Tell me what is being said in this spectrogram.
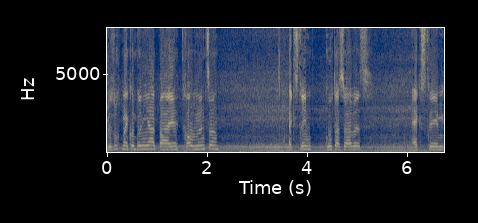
besucht mein Kumpel Nihat bei Traube Münze. Extrem guter Service, extrem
